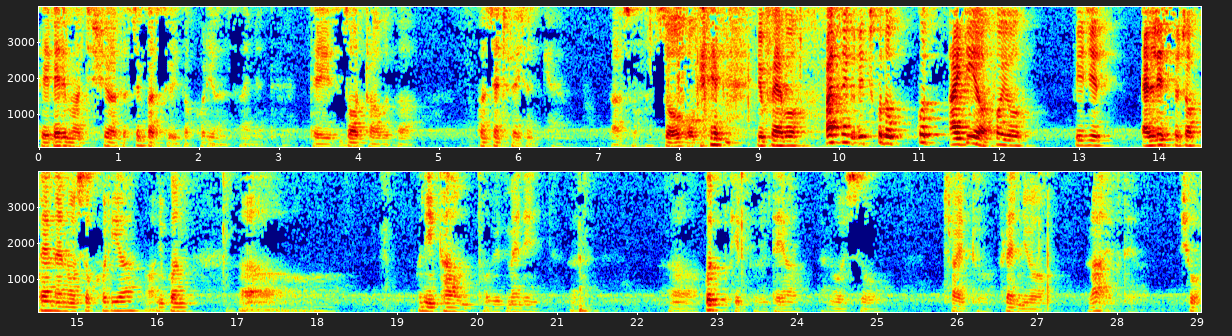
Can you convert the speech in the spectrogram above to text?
they very much shared the sympathy with the Koreans. I mean, they thought of the concentration camp. Uh, so, okay, you have a, I think it's good good idea for you visit at least Japan and also Korea. Uh, you can uh, can encounter with many uh, good people there and also try to plan your life there. Sure.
